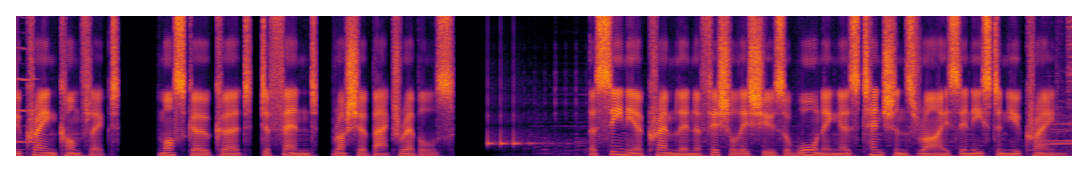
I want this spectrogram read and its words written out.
Ukraine conflict. Moscow could defend Russia-backed rebels. A senior Kremlin official issues a warning as tensions rise in eastern Ukraine.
